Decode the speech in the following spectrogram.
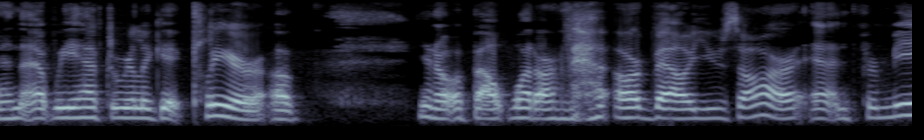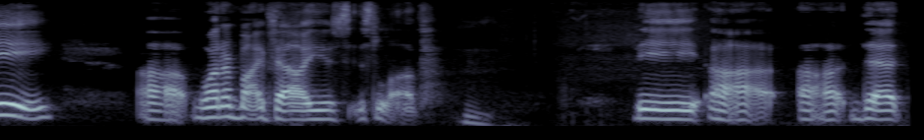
and that we have to really get clear of you know about what our our values are and for me uh, one of my values is love hmm. the uh, uh, that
